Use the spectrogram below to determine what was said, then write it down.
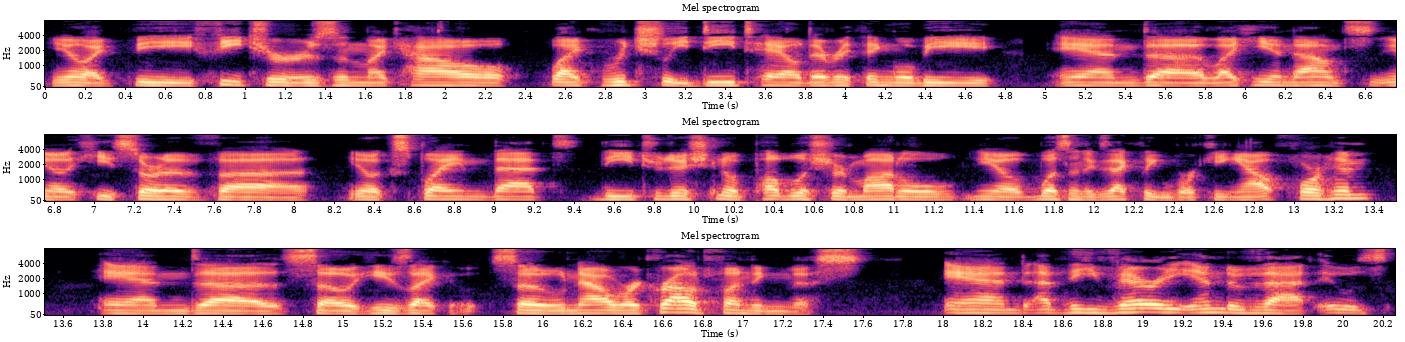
you know like the features and like how like richly detailed everything will be and uh, like he announced you know he sort of uh, you know explained that the traditional publisher model you know wasn't exactly working out for him and uh, so he's like so now we're crowdfunding this and at the very end of that it was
